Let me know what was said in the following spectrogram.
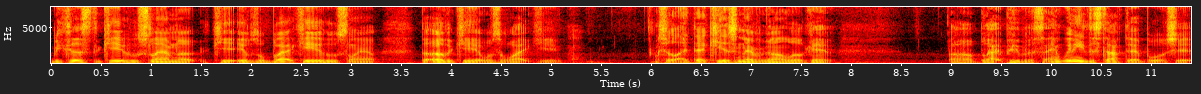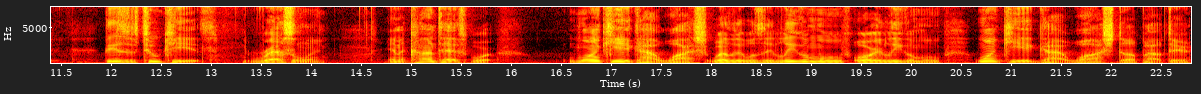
because the kid who slammed the kid it was a black kid who slammed the other kid was a white kid so like that kid's never gonna look at uh, black people the same we need to stop that bullshit these are two kids wrestling in a contact sport one kid got washed, whether it was a legal move or illegal move. One kid got washed up out there.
